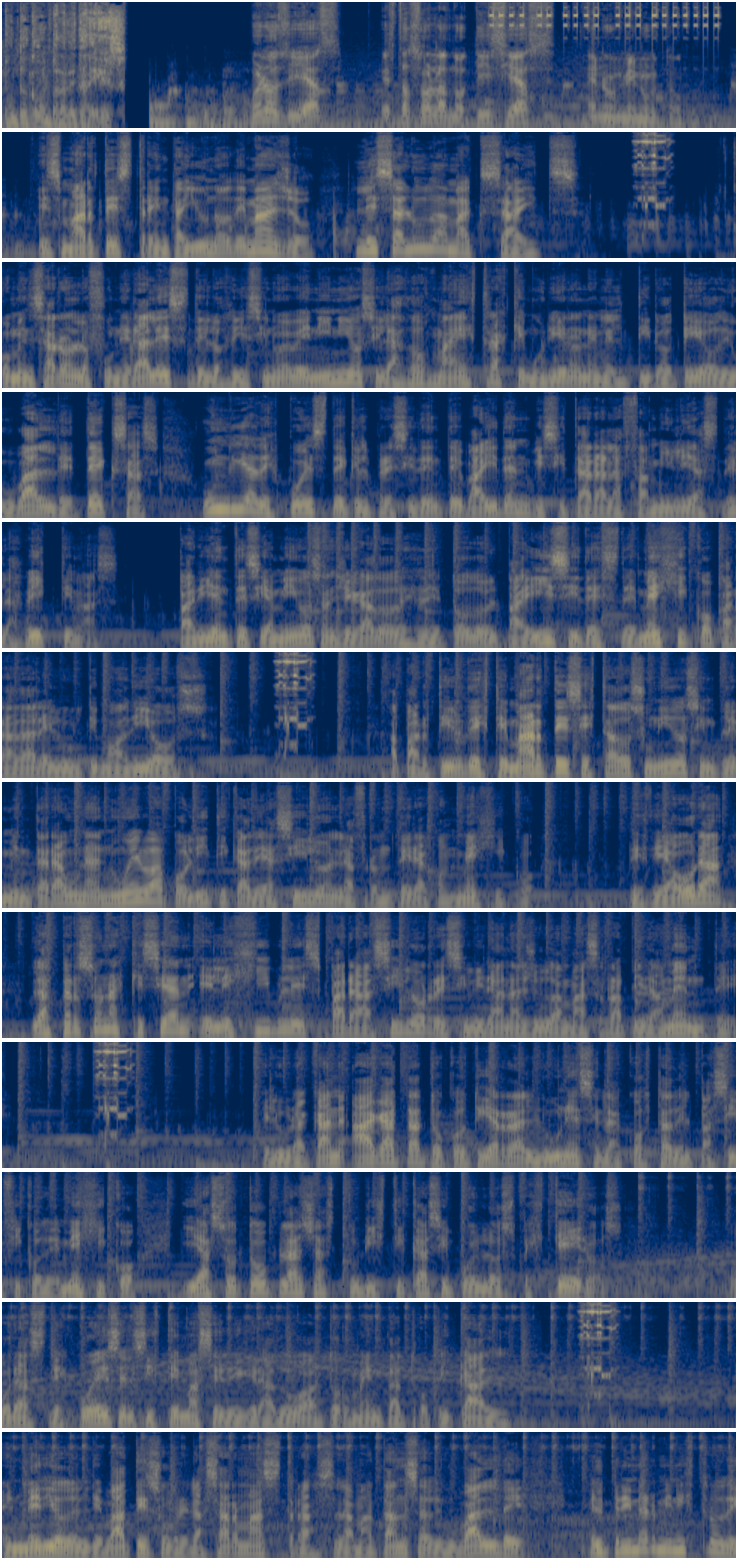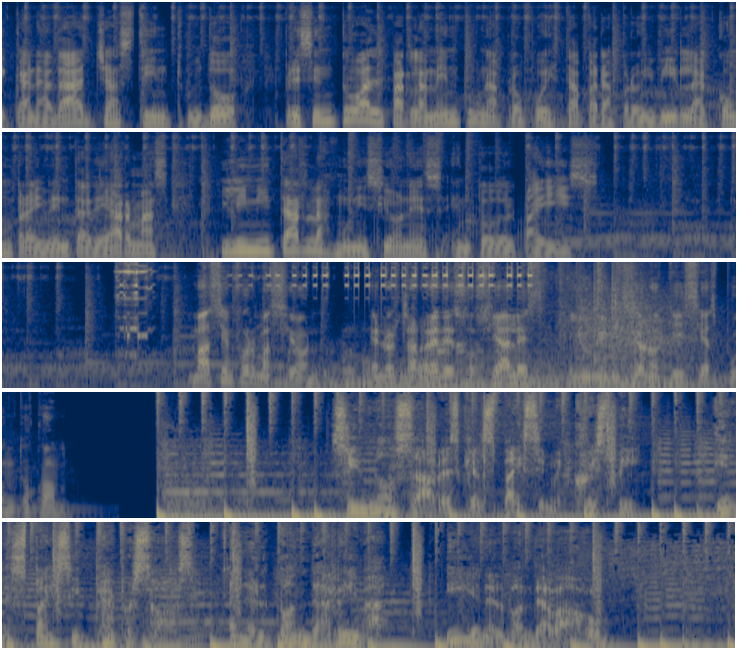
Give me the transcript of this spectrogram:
para detalles. Buenos días, estas son las noticias en un minuto. Es martes 31 de mayo. Les saluda Max Seitz. Comenzaron los funerales de los 19 niños y las dos maestras que murieron en el tiroteo de Uvalde, Texas, un día después de que el presidente Biden visitara a las familias de las víctimas. Parientes y amigos han llegado desde todo el país y desde México para dar el último adiós. A partir de este martes, Estados Unidos implementará una nueva política de asilo en la frontera con México. Desde ahora, las personas que sean elegibles para asilo recibirán ayuda más rápidamente. El huracán Ágata tocó tierra el lunes en la costa del Pacífico de México y azotó playas turísticas y pueblos pesqueros. Horas después, el sistema se degradó a tormenta tropical. En medio del debate sobre las armas tras la matanza de Ubalde, el primer ministro de Canadá, Justin Trudeau, presentó al Parlamento una propuesta para prohibir la compra y venta de armas y limitar las municiones en todo el país. Más información en nuestras redes sociales y univisionoticias.com. Si no sabes que el Spicy McCrispy tiene Spicy Pepper Sauce en el pan de arriba y en el pan de abajo,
